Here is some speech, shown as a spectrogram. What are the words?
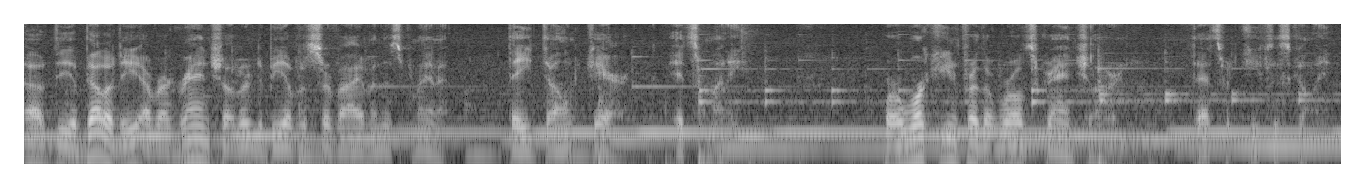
of the ability of our grandchildren to be able to survive on this planet. They don't care. It's money. We're working for the world's grandchildren. That's what keeps us going.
